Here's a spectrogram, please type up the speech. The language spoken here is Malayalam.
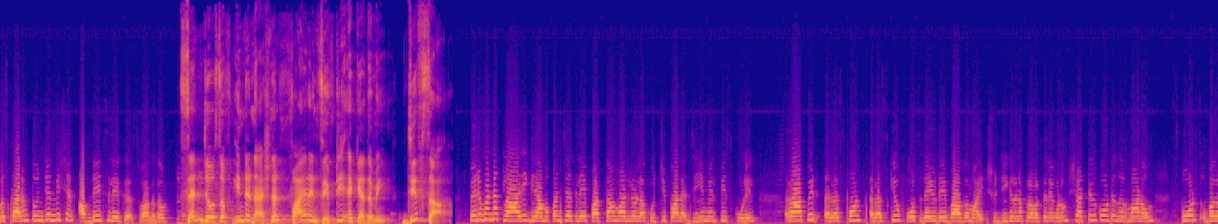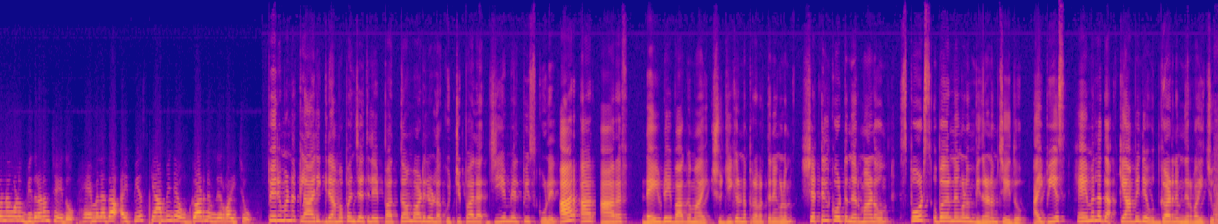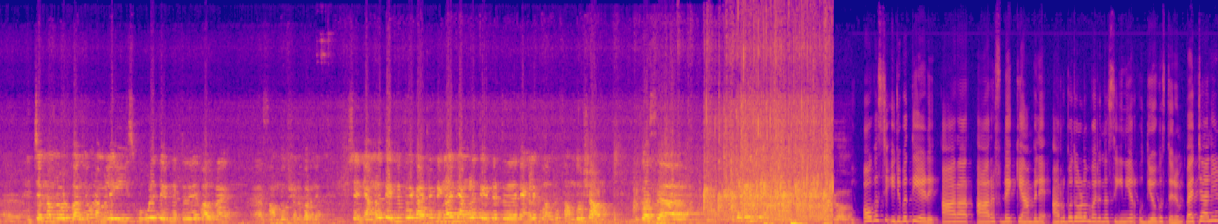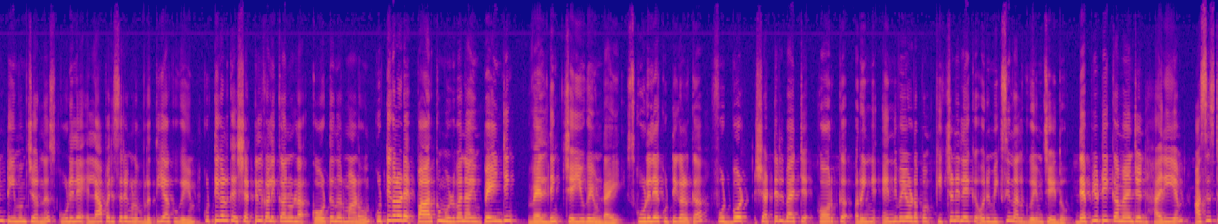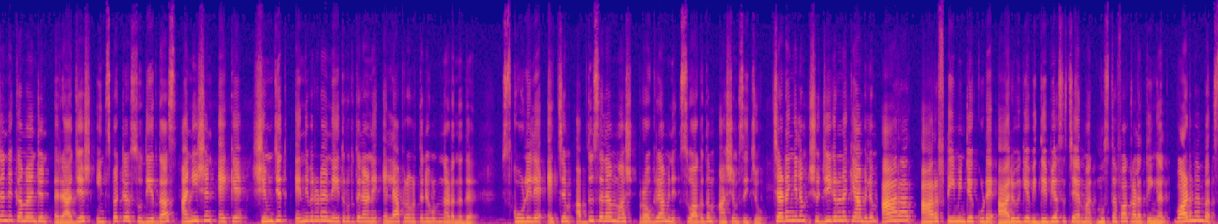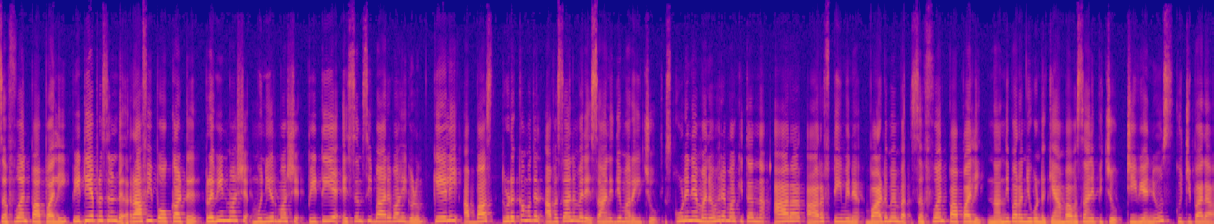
നമസ്കാരം. തുഞ്ചൻ വിഷൻ അപ്ഡേറ്റ്സിലേക്ക് സ്വാഗതം. Saint Joseph International fire and safety academy JIFSA. Perumanna Klari ഗ്രാമപഞ്ചായത്തിലെ പത്താം വാർഡിലുള്ള Kuttippala G M L P സ്കൂളിൽ റാപ്പിഡ് റെസ്പോൺസ് റെസ്ക്യൂ ഫോഴ്സ് ഡേയുടെ ഭാഗമായി ശുചീകരണ പ്രവർത്തനങ്ങളും ഷട്ടിൽ കോട്ട് നിർമ്മാണവും സ്പോർട്സ് ഉപകരണങ്ങളും വിതരണം ചെയ്തു. ഹേമലത ഐ പി എസ് ക്യാമ്പിന്റെ ഉദ്ഘാടനം നിർവഹിച്ചു. പെരുമണ്ണ ക്ലാരി ഗ്രാമപഞ്ചായത്തിലെ പത്താം വാർഡിലുള്ള Kuttippala G M L P സ്കൂളിൽ ആർ ആർ ആർ എഫ് ഡേയുടെ ഭാഗമായി ശുചീകരണ പ്രവർത്തനങ്ങളും ഷട്ടിൽ കോട്ട് നിർമ്മാണവും സ്പോർട്സ് ഉപകരണങ്ങളും വിതരണം ചെയ്തു. ഐ പി എസ് ഹേമലത ക്യാമ്പിന്റെ ഉദ്ഘാടനം നിർവഹിച്ചു. നമ്മളോട് പറഞ്ഞു നമ്മൾ ഈ സ്കൂളിൽ തിരഞ്ഞെടുത്തത് വളരെ ആ, പറഞ്ഞു. പക്ഷെ ഞങ്ങൾ തിരഞ്ഞെടുത്തതിനെക്കാട്ടിലും നിങ്ങൾ ഞങ്ങൾ തിരഞ്ഞെടുത്തത് ഞങ്ങൾക്ക് വളരെ സന്തോഷമാണ്. ബിക്കോസ് ഓഗസ്റ്റ് ഇരുപത്തിയേഴ് R R R F day ക്യാമ്പിലെ അറുപതോളം വരുന്ന സീനിയർ ഉദ്യോഗസ്ഥരും ബറ്റാലിയൻ ടീമും ചേർന്ന് സ്കൂളിലെ എല്ലാ പരിസരങ്ങളും വൃത്തിയാക്കുകയും കുട്ടികൾക്ക് ഷട്ടിൽ കളിക്കാനുള്ള കോട്ട് നിർമ്മാണവും കുട്ടികളുടെ പാർക്ക് മുഴുവനായും പെയിന്റിംഗ് വെൽഡിംഗ് ചെയ്യുകയുണ്ടായി. സ്കൂളിലെ കുട്ടികൾക്ക് football shuttle bat cork ring എന്നിവയോടൊപ്പം കിച്ചണിലേക്ക് ഒരു മിക്സി നൽകുകയും ചെയ്തു. Deputy commandant Hariyam assistant commandant Rajesh inspector Sudheer Das Aneeshan A K Shimjith എന്നിവരുടെ നേതൃത്വത്തിലാണ് എല്ലാ പ്രവർത്തനങ്ങളും നടന്നത്. സ്കൂളിലെ എച്ച് എം അബ്ദുസലാം മാഷ് പ്രോഗ്രാമിന് സ്വാഗതം ആശംസിച്ചു. ചടങ്ങിലും ശുചീകരണ ക്യാമ്പിലും ആർ ആർ ആർ എഫ് ടീമിന്റെ കൂടെ ആരോഗ്യ വിദ്യാഭ്യാസ chairman Mustafa Kalathingal ward member Safwan Pappali P T A president Rafi Pokkatt Praveen മാഷ് മുനീർ മാഷ് P T A S M C ഭാരവാഹികളും കേളി അബ്ബാസ് തുടക്കം മുതൽ അവസാനം വരെ സാന്നിധ്യം അറിയിച്ചു. സ്കൂളിനെ മനോഹരമാക്കി തന്ന ആർ ആർ ആർ എഫ് ടീമിന് വാർഡ് മെമ്പർ സഫ്വാൻ പാപ്പാലി നന്ദി പറഞ്ഞുകൊണ്ട് ക്യാമ്പ് അവസാനിപ്പിച്ചു. T V news Kuttippala.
